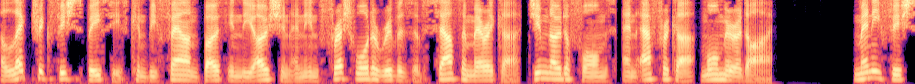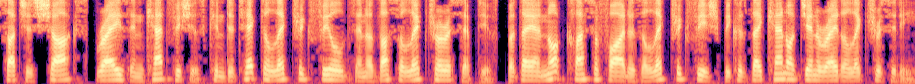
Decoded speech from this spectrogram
Electric fish species can be found both in the ocean and in freshwater rivers of South America and Africa Mormyridae. Many fish such as sharks, rays and catfishes can detect electric fields and are thus electroreceptive, but they are not classified as electric fish because they cannot generate electricity.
